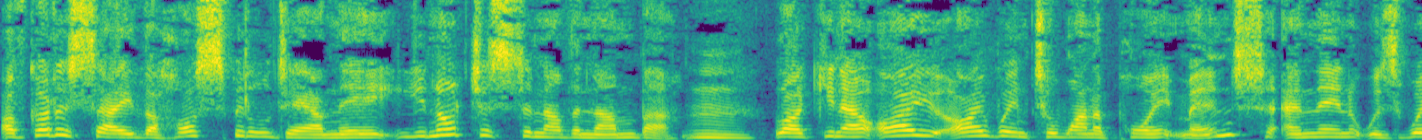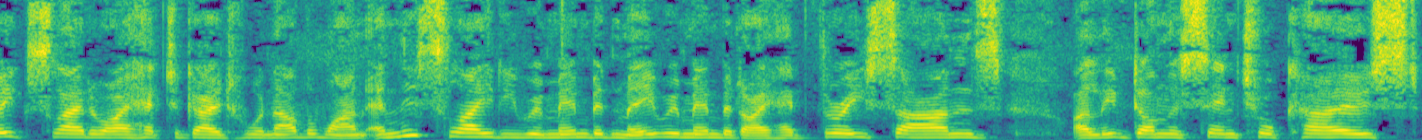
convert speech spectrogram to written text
I've got to say, the hospital down there, you're not just another number. Mm. Like, you know, I, I went to one appointment, and then it was weeks later I had to go to another one. And this lady remembered me, remembered I had three sons, I lived on the Central Coast.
